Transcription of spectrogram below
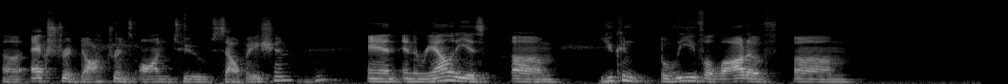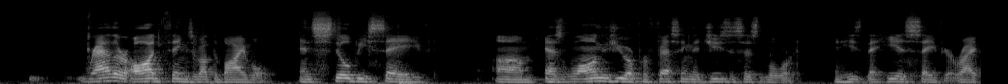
uh, extra doctrines onto salvation, and and the reality is, um, you can believe a lot of um, rather odd things about the Bible and still be saved um, as long as you are professing that Jesus is Lord and he's that He is Savior. Right?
